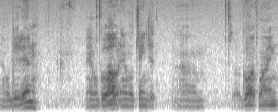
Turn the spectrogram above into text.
and we'll get in and we'll go out and we'll change it. Um, so go offline.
